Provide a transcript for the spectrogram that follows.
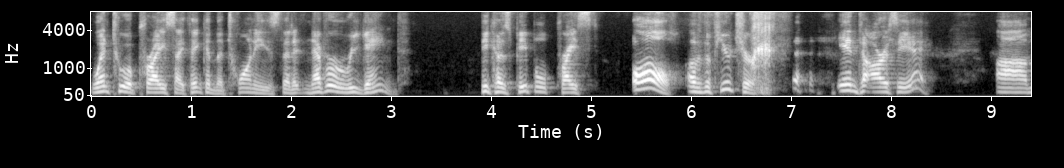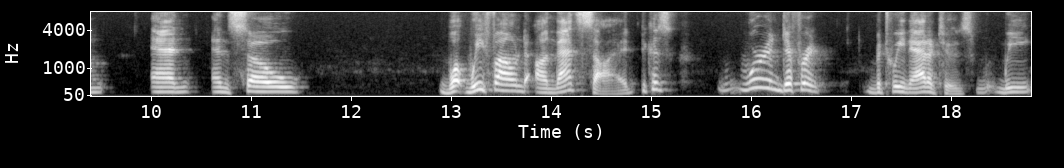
went to a price I think in the 20s that it never regained because people priced all of the future into RCA. Um, and and so what we found on that side, because we're indifferent between attitudes, we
